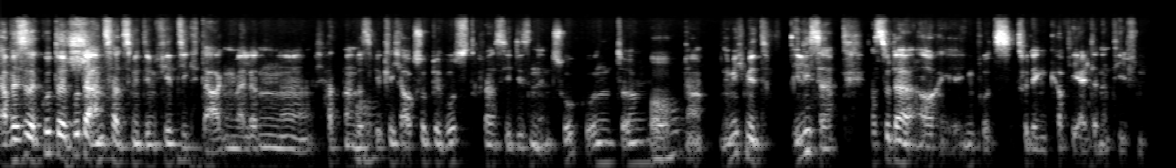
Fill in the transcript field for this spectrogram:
Aber es ist ein guter, guter Ansatz mit den 40 Tagen, weil dann äh, hat man das wirklich auch so bewusst, quasi diesen Entzug. Und ähm, oh. ja, nehme ich mit. Elisa, hast du da auch Inputs zu den Kaffeealternativen?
